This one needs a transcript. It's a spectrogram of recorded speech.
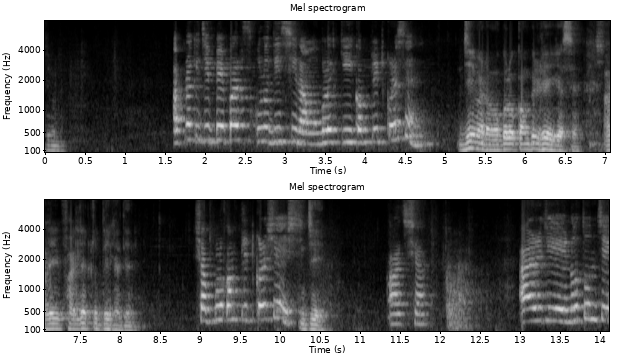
জি ম্যাডাম আপনাকে যে পেপারসগুলো দিয়েছিলাম ওগুলো কি কমপ্লিট করেছেন? জি ম্যাডাম ওগুলো কমপ্লিট হয়ে গেছে। আর এই ফাইলটা একটু দেখে দিন। সবগুলো কমপ্লিট করে শেষ? জি। আচ্ছা। আর যে নতুন যে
